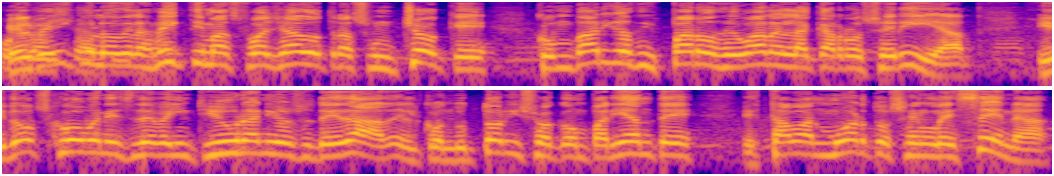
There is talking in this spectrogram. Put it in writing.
El vehículo de las víctimas fue hallado tras un choque con varios disparos de bala en la carrocería y dos jóvenes de 21 años de edad, el conductor y su acompañante, estaban muertos en la escena,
